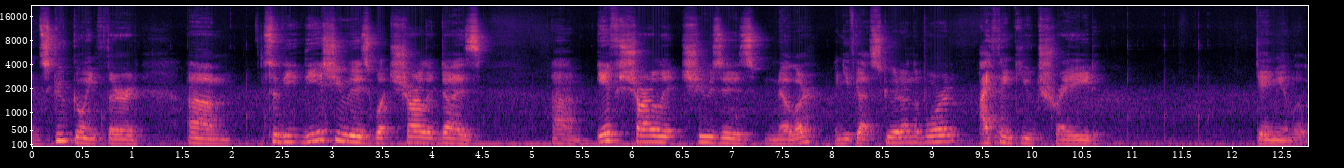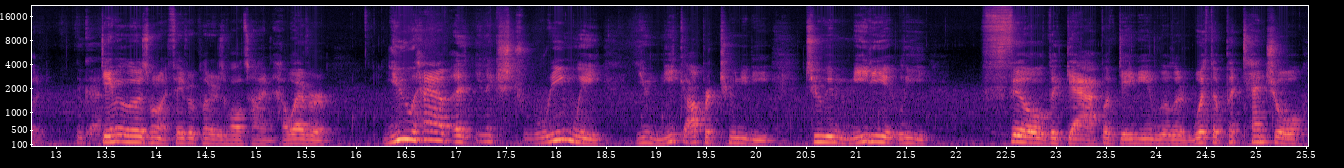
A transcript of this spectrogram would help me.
and Scoot going third. Um, so the, the issue is what Charlotte does. Um, if Charlotte chooses Miller and you've got Scoot on the board, I think you trade Damian Lillard. okay, Damian Lillard is one of my favorite players of all time. However, you have a, an extremely unique opportunity to immediately fill the gap of Damian Lillard with a potential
